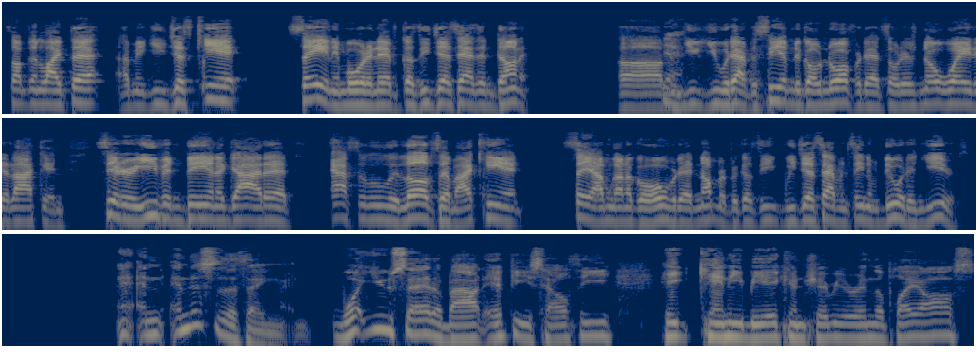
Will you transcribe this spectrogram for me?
something like that. I mean, you just can't say any more than that because he just hasn't done it. Um, yeah. you, you would have to see him to go north of that. So there's no way that I can consider even being a guy that absolutely loves him. I can't say I'm going to go over that number because he, we just haven't seen him do it in years. And and this is the thing, man. What you said about if he's healthy, he can he be a contributor in the playoffs?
